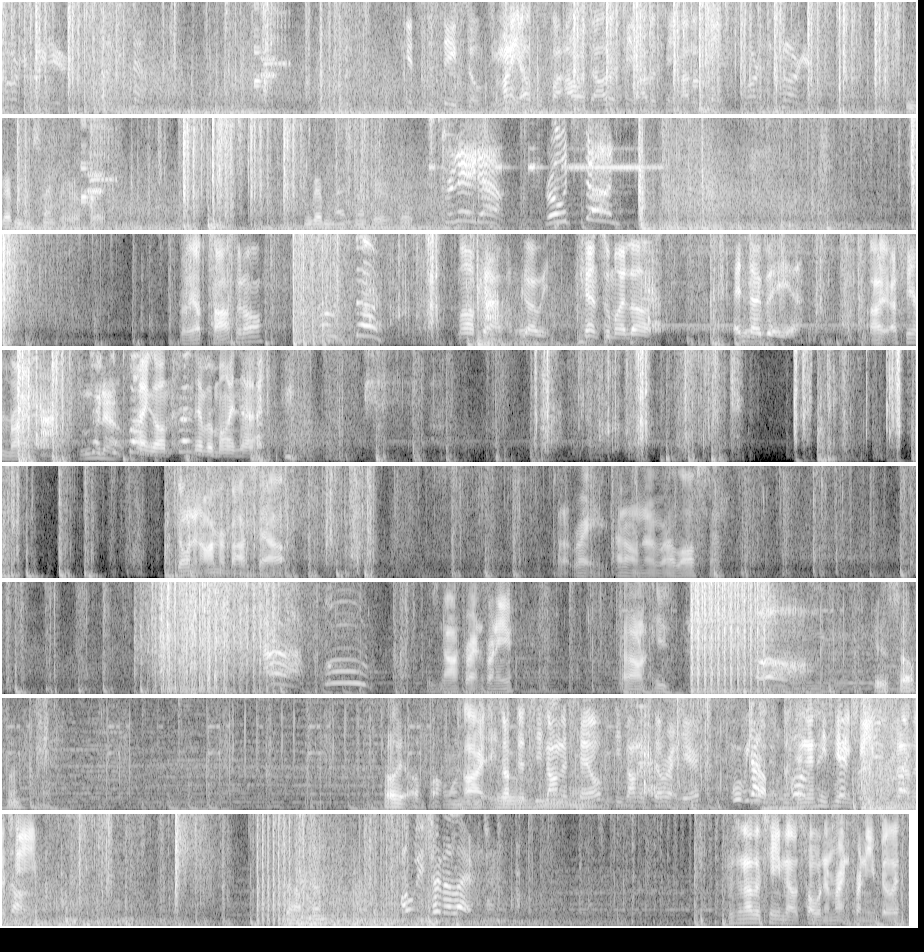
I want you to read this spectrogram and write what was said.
Target right here. Let's get to the safe zone. Somebody else is fine. Oh, it's other team, other team, other team. Mark the target. I'm grabbing my sniper real quick. I'm grabbing my sniper real quick. Grenade out. Throw it stun. Are they up top at all? Mark out. I'm going. Cancel my last. Heading over here. I, I see him running. Moving out. Hang on. Never mind that. Throwing an armor box out. Uh, right, I don't know. I lost him. He's knocked right in front of you. I don't. He's. Get it softened. Oh yeah, I'll find one. All right, he's up this. He's on this hill. He's on this hill right here, Moving up. and then he's getting Get beat from another safe team. Him. Only ten left. There's another team that was holding him right in front of you, Billy.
